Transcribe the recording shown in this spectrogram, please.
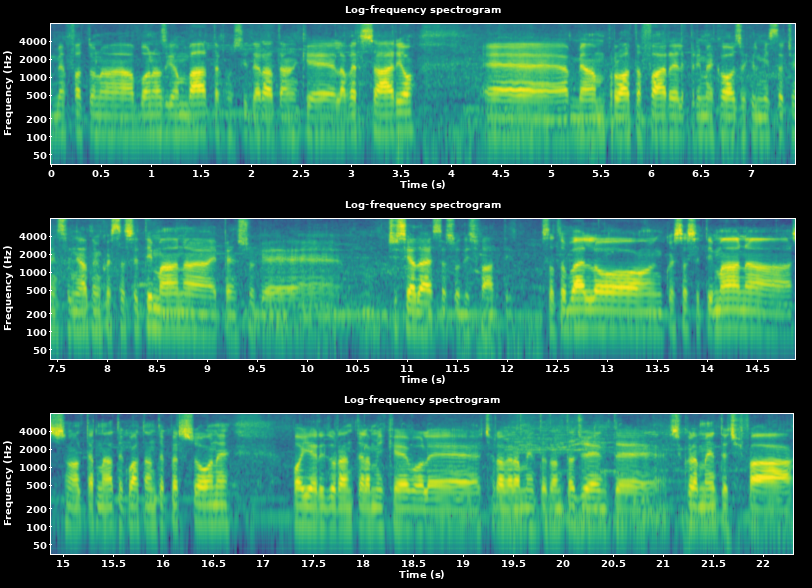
Mi ha fatto una buona sgambata, considerata anche l'avversario. Eh, abbiamo provato a fare le prime cose che il mister ci ha insegnato in questa settimana e penso che ci sia da essere soddisfatti. È stato bello in questa settimana, si sono alternate qua tante persone, poi ieri durante l'amichevole c'era veramente tanta gente, sicuramente ci fa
